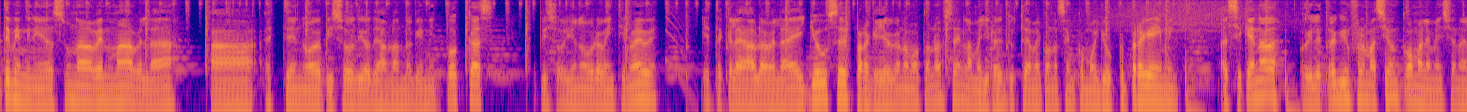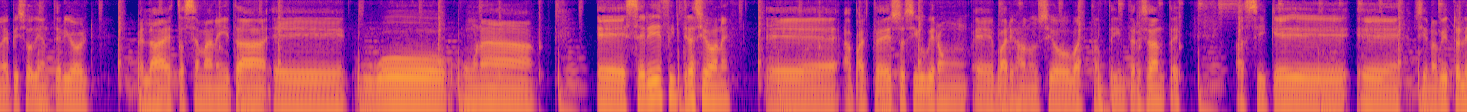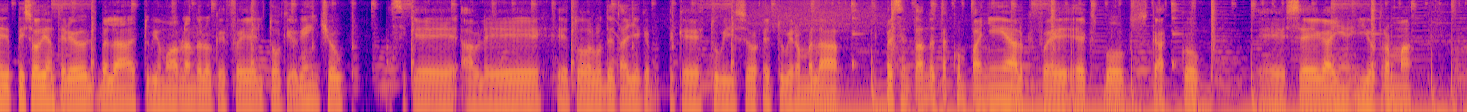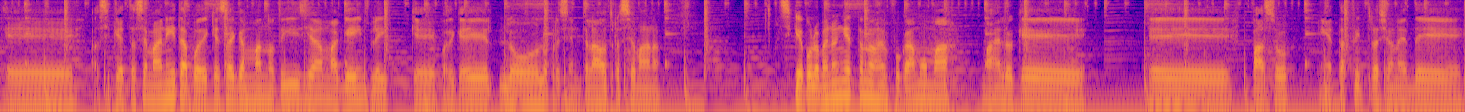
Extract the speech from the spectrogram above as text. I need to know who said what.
Speaker 1: Bienvenidos una vez más, ¿verdad? A este nuevo episodio de Hablando Gaming Podcast, episodio número 29. Y este que les habla, ¿verdad? Es Joseph, para aquellos que no me conocen, la mayoría de ustedes me conocen como Joker para Gaming. Así que nada, hoy les traigo información, como les mencioné en el episodio anterior, ¿verdad? Esta semanita eh, hubo una eh, serie de filtraciones eh, aparte de eso, sí hubieron eh, varios anuncios bastante interesantes. Así que eh, si no has visto el episodio anterior, ¿verdad? Estuvimos hablando de lo que fue el Tokyo Game Show. Así que hablé todos los detalles que, que estuvieron, ¿verdad? Presentando estas compañías, lo que fue Xbox, Capcom, Sega y, otras más. así que esta semanita puede que salgan más noticias, más gameplay, que puede que lo, lo presenten la otra semana. Así que por lo menos en esta nos enfocamos más, más en lo que eh, pasó en estas filtraciones de,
